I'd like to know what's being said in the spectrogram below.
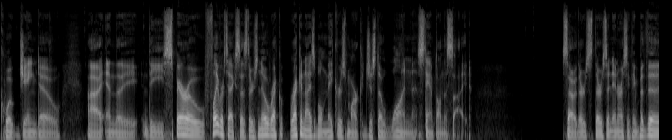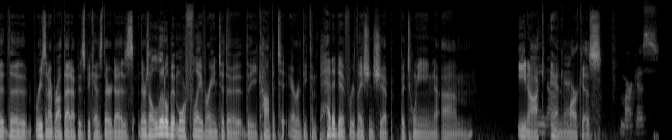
quote Jane Doe. Uh, and the the Sparrow flavor text says there's no rec- recognizable maker's mark, just a one stamped on the side. So there's there's an interesting thing, but the the reason I brought that up is because there does there's a little bit more flavoring to the the competi- or the competitive relationship between um, Enoch, Enoch and and- Marcus. Marcus.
